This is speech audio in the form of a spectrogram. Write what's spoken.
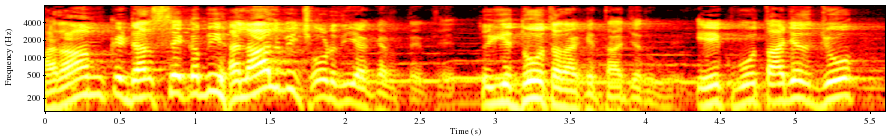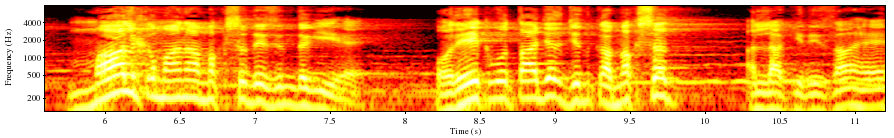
حرام کے ڈر سے کبھی حلال بھی چھوڑ دیا کرتے تھے۔ تو یہ دو طرح کے تاجر ہوئے۔ ایک وہ تاجر جو مال کمانا مقصد زندگی ہے، اور ایک وہ تاجر جن کا مقصد اللہ کی رضا ہے،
